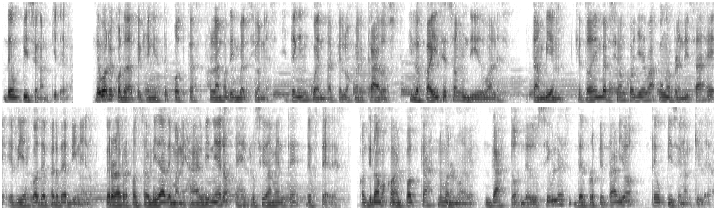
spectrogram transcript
de un piso en alquiler. Debo recordarte que en este podcast hablamos de inversiones y ten en cuenta que los mercados y los países son individuales. También que toda inversión conlleva un aprendizaje y riesgo de perder dinero, pero la responsabilidad de manejar el dinero es exclusivamente de ustedes. Continuamos con el podcast número 9, gastos deducibles del propietario de un piso en alquiler.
